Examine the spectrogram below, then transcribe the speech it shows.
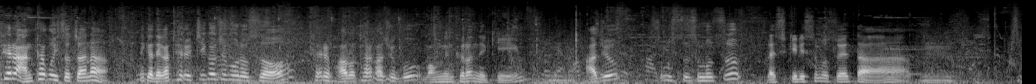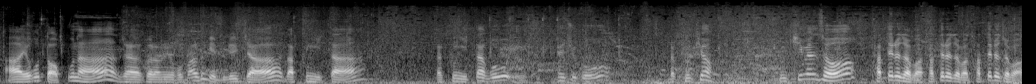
텔을 안 타고 있었잖아. 그러니까 내가 텔을 찍어줌으로써 텔을 바로 타가지고 먹는 그런 느낌. 음, 아주 스무스 스무스 레스킬이 스무스 했다. 음. 아 요것도 없구나. 자 그럼 요거 빠르게 밀자. 나궁 있다. 나궁 있다고 해주고. 궁 키면서 다 때려잡아. 다 때려잡아. 다 때려잡아.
